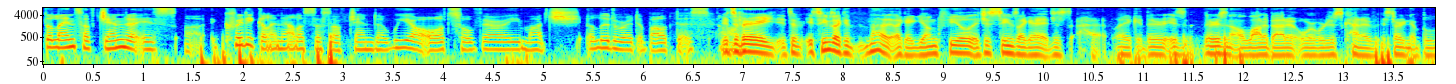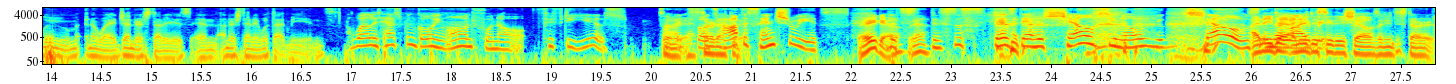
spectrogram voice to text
the lens of gender is uh, critical analysis of gender. We are also very much illiterate about this. It's um, a very. It's a. It seems like a, not like a young field. It just seems like a, it just uh, like there is there isn't a lot about it, or we're just kind of starting to bloom in a way. Gender studies and understanding what that means. Well, it has been going on for now 50 years. So, right? so it's half a century. It's there you go. This, yeah. this is there's there are shelves. You know, you shelves. I need to. I need to see these shelves. I need to start.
